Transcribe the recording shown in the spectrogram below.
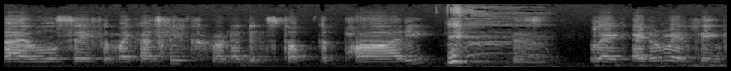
I will say for my country, Corona didn't stop the party. like, I don't even think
